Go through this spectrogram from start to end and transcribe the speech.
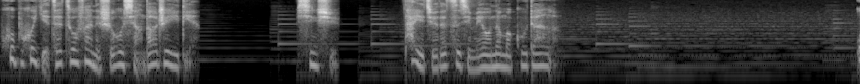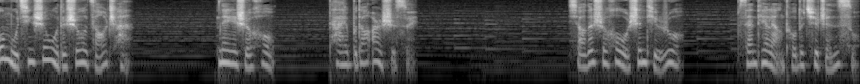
会不会也在做饭的时候想到这一点。兴许，她也觉得自己没有那么孤单了。我母亲生我的时候早产，那个时候她还不到二十岁。小的时候我身体弱，三天两头的去诊所，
